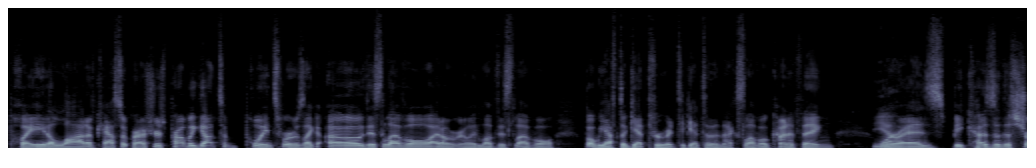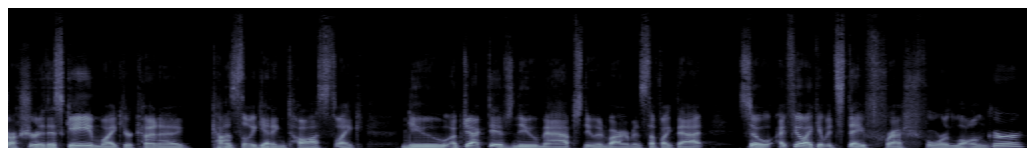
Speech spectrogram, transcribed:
played a lot of Castle Crashers probably got to points where it was like, oh, this level, I don't really love this level, but we have to get through it to get to the next level kind of thing. Yeah. Whereas because of the structure of this game, like you're kind of constantly getting tossed like new objectives, new maps, new environments, stuff like that. So I feel like it would stay fresh for longer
